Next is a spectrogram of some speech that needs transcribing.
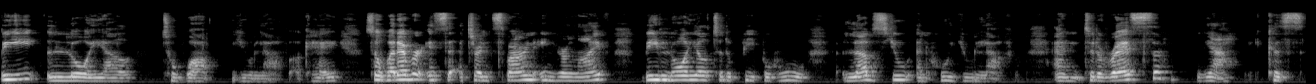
Be loyal to what you love okay? So whatever is transpiring in your life be loyal to the people who loves you and who you love. And to the rest yeah because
